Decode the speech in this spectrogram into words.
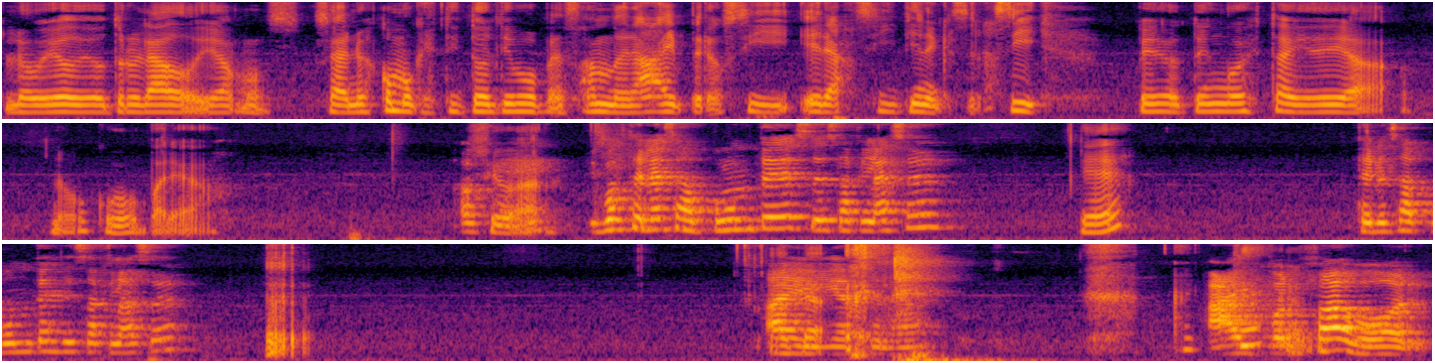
lo veo de otro lado, digamos. O sea, no es como que estoy todo el tiempo pensando en, ay, pero sí, era así, tiene que ser así pero tengo esta idea, ¿no? Como para llevar. ¿Y vos tenés apuntes de esa clase? ¿Qué? ¿Tenés apuntes de esa clase? Ay, Ay, por favor.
